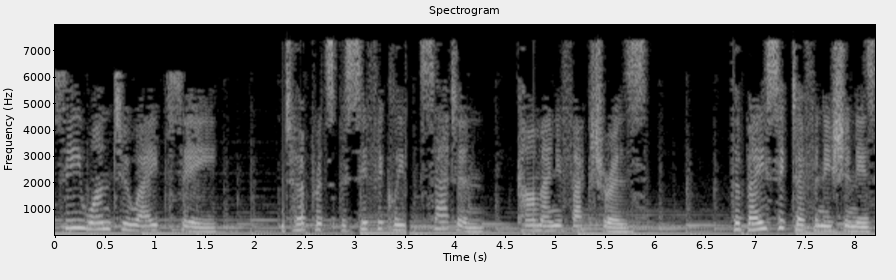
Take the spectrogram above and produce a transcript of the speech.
C128C interpret specifically Saturn car manufacturers? The basic definition is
